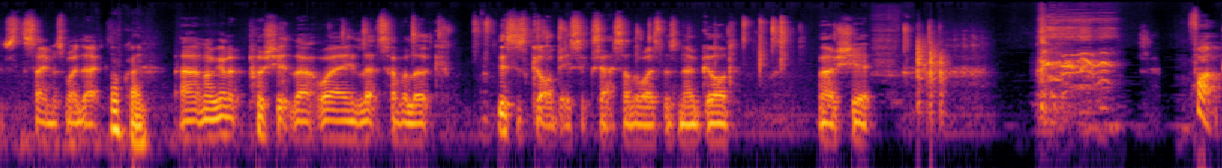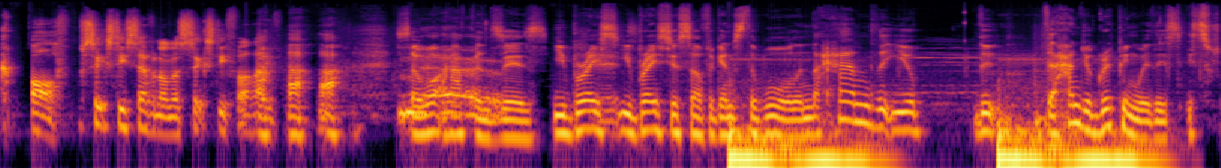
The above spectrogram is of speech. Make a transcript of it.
It's the same as my dex. okay. And I'm going to push it that way. Let's have a look. This has got to be a success, otherwise there's no god. Oh shit. Fuck off. 67 on a 65. So what happens is you brace you brace yourself against the wall, and the hand that you the the hand you're gripping with is it's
